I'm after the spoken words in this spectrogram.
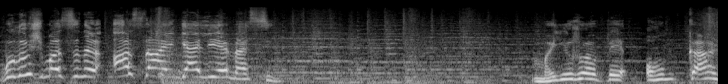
buluşmasını asla engelleyemezsin. Mayura ve Omkar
